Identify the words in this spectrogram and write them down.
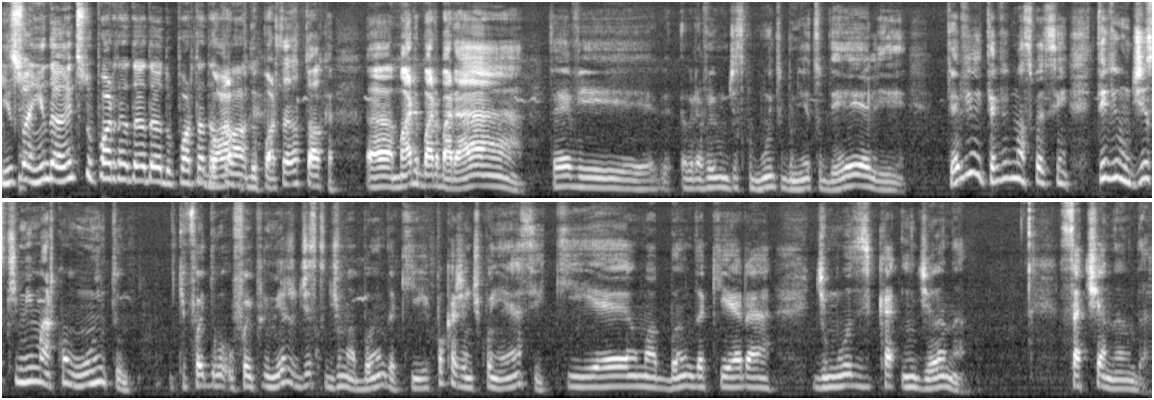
Isso ainda antes do Porta da, do Porta da do, Toca. do Porta da Toca. Uh, Mário Barbará, teve. Eu gravei um disco muito bonito dele. Teve, teve umas coisas assim. Teve um disco que me marcou muito, que foi, do, foi o primeiro disco de uma banda que pouca gente conhece, que é uma banda que era de música indiana, Satyananda.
